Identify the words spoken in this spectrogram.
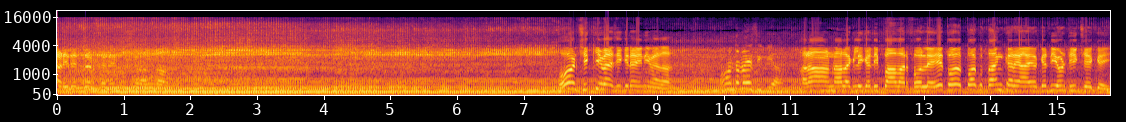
ਮੈਨੇ ਝਾੜੀ ਦੇ ਚੜ੍ਹਦੇ ਨੇ ਇਨਸ਼ਾਅੱਲਾ ਹੁਣ ਛਿੱਕੀ ਵੈਸੀ ਕਿਹੜਾ ਨਹੀਂ ਮੈਂਦਾ ਹੁਣ ਤਾਂ ਵੈਸੀ ਗਿਆ ਆਰਾਮ ਨਾਲ ਅਗਲੀ ਗੱਡੀ ਪਾਵਰਫੁੱਲ ਹੈ ਇਹ ਤੋਂ ਤੁਹਾਨੂੰ ਤੰਗ ਕਰਿਆ ਆਇਓ ਗੱਡੀ ਹੁਣ ਠੀਕ ਛੇਕ ਗਈ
